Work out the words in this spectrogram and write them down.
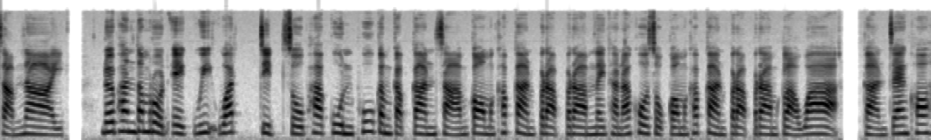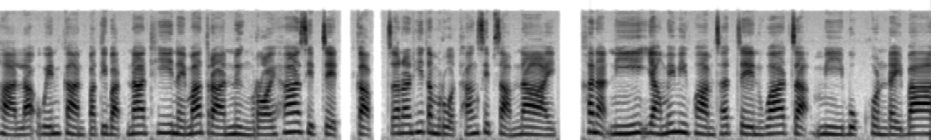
13 นาย โดยพันตำรวจเอกวิวัฒ จิตโสภากุลผู้กำกับการ 3 กองบังคับการปราบปรามในฐานะโฆษกกองบังคับการปราบปรามกล่าวว่า การแจ้งข้อหาละเว้นการปฏิบัติหน้าที่ในมาตรา 157 กับเจ้าหน้าที่ตำรวจทั้ง 13 นาย ขณะนี้ยังไม่มีความชัดเจนว่าจะมีบุคคลใดบ้าง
